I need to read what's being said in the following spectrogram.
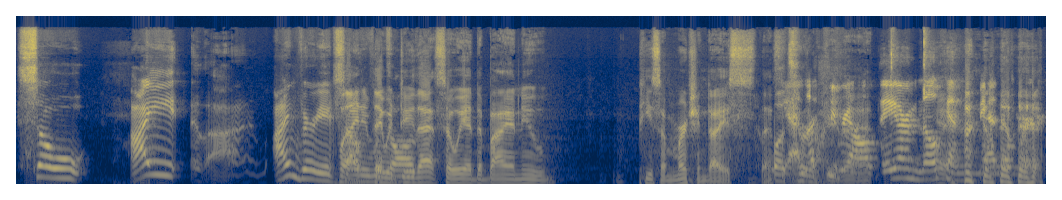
So I uh, I'm very excited. well, they with would all- do that, so we had to buy a new piece of merchandise. That's Well, yeah, true. let's be real. They are milking the Mando merch.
